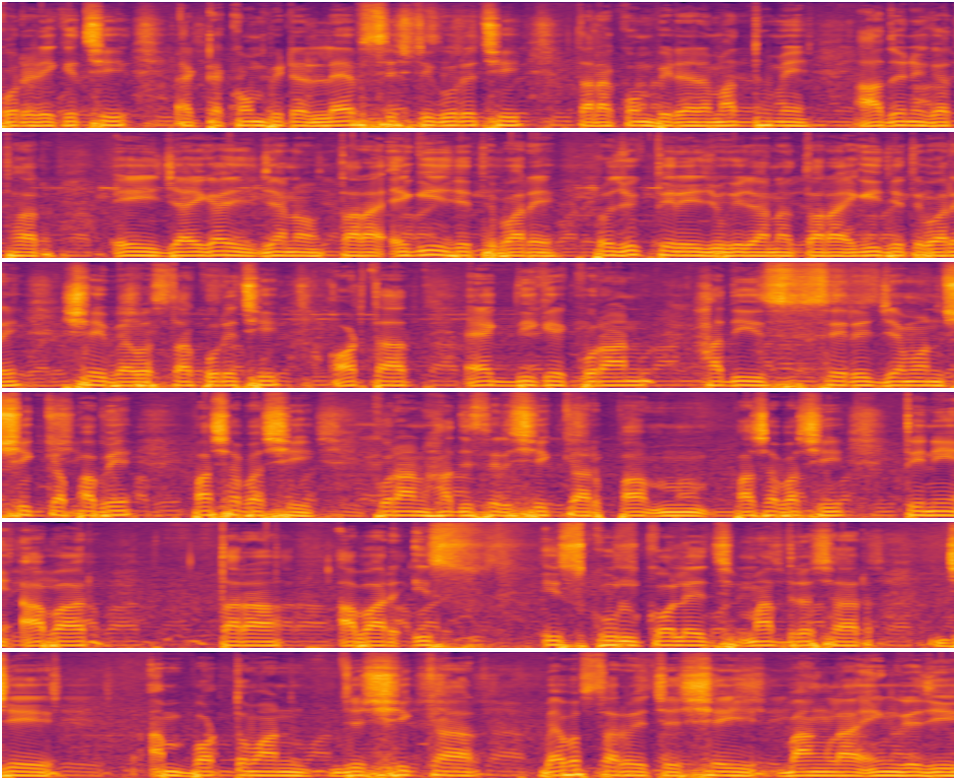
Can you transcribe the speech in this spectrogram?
করে রেখেছি। একটা কম্পিউটার ল্যাব সৃষ্টি করেছি, তারা কম্পিউটারের মাধ্যমে আধুনিকতার এই জায়গায় যেন তারা এগিয়ে যেতে পারে, প্রযুক্তির এই যুগে যেন তারা এগিয়ে যেতে পারে, সেই ব্যবস্থা করেছি। অর্থাৎ একদিকে কোরআন হাদিসের যেমন শিক্ষা পাবে, পাশাপাশি কোরআন, হাদিসের শিক্ষার পাশাপাশি তিনি আবার, তারা আবার স্কুল, কলেজ, মাদ্রাসার যে বর্তমান যে শিক্ষার ব্যবস্থা রয়েছে, সেই বাংলা, ইংরেজি,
